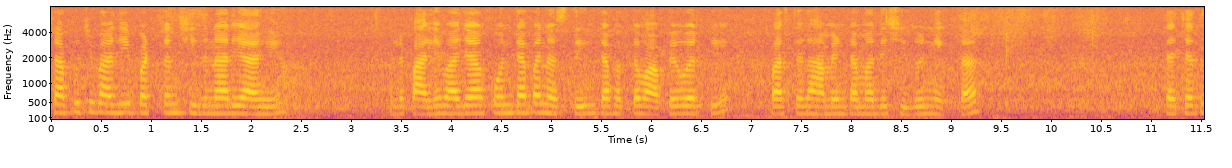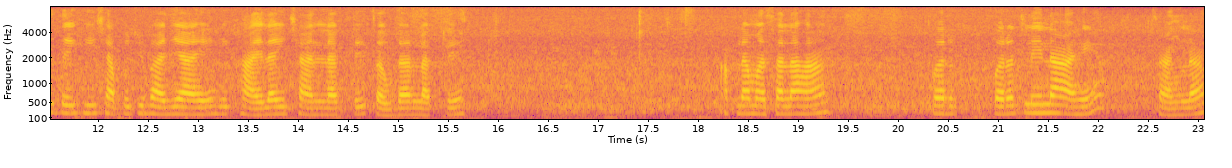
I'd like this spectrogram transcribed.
शापूची भाजी पटकन शिजणारी आहे. म्हणजे पालेभाज्या कोणत्या पण असतील त्या फक्त वाफेवरती पाच ते दहा मिनटामध्ये शिजून निघतात. त्याच्यातच एक ही शापूची भाजी आहे जी खायलाही छान लागते चवदार लागते. आपला मसाला हा पर परतलेला आहे चांगला.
